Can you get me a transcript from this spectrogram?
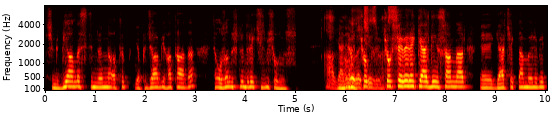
Şimdi bir anda City'nin önüne atıp yapacağı bir hatada sen Ozan'ın üstünü direkt çizmiş oluyorsun. Abi Yani evet çok çizmez. çok severek geldi insanlar. Ee, gerçekten böyle bir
